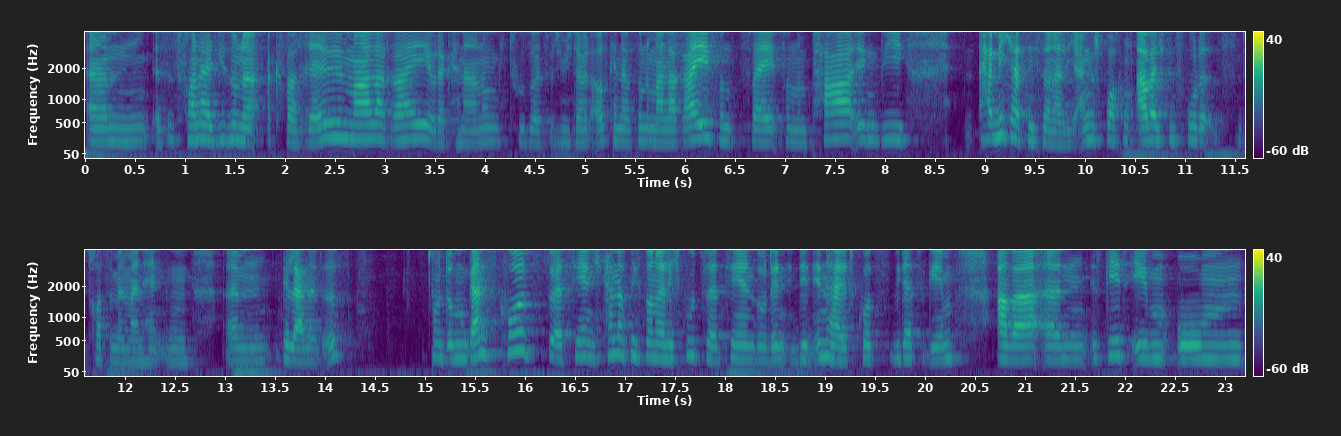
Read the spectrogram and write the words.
Ähm, es ist von halt wie so eine Aquarellmalerei oder keine Ahnung, ich tue so, als würde ich mich damit auskennen, das ist so eine Malerei von zwei, von einem Paar irgendwie. Mich hat es nicht sonderlich angesprochen, aber ich bin froh, dass es trotzdem in meinen Händen ähm, gelandet ist. Und um ganz kurz zu erzählen, ich kann das nicht sonderlich gut zu erzählen, so den, den Inhalt kurz wiederzugeben, aber ähm, es geht eben um,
